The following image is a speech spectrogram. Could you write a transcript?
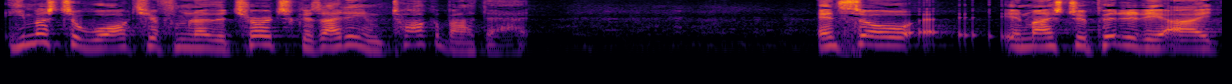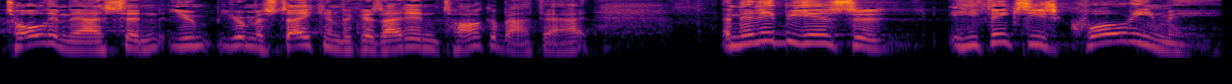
he must have walked here from another church because I didn't even talk about that. And so, uh, in my stupidity, I told him that. I said, you, You're mistaken because I didn't talk about that. And then he begins to, he thinks he's quoting me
